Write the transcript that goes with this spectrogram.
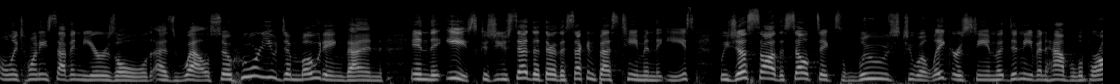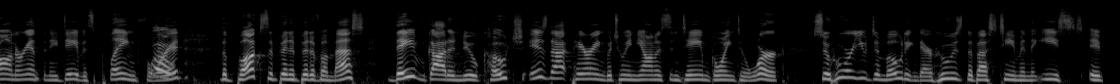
Only 27 years old as well. So who are you demoting then in the East? Because you said that they're the second best team in the East. We just saw the Celtics lose to a Lakers team that didn't even have LeBron or Anthony Davis playing for it. The Bucks have been a bit of a mess. They've got a new coach. Is that pairing between Giannis and Dame going to work? So who are you demoting there? Who is the best team in the East? If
